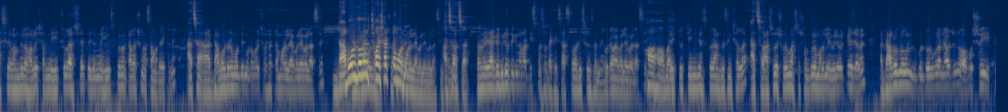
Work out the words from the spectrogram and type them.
আজকে আলহামদুলিল্লাহ ভালোই সামনে হিট চলে আসছে তো এই জন্য হিউজ পরিমাণ কালেকশন আছে আমাদের এখানে। আচ্ছা। আর ডাবল ডোরের মধ্যে মোটামুটি ছয় সাতটা মডেল অ্যাভেলেবেল আছে ডাবল ডোরের ছয় সাতটা মডেল মডেল অ্যাভেলেবেল আছে আচ্ছা আচ্ছা। কারণ এর আগে ভিডিওতে কিন্তু আমরা ডিসপেন্সার দেখাইছি আজকে আবার ডিসপেন্সার নাই ওটাও অ্যাভেলেবেল আছে। হ্যাঁ হ্যাঁ ভাই। একটু চেঞ্জেস করে আনতেছি ইনশাল্লাহ। আচ্ছা। আসলে শোরুম আসলে সবগুলো মডেল অ্যাভেলেবেল পেয়ে যাবেন। আর ডাবলগুলো ডোরগুলো নেওয়ার জন্য অবশ্যই একটু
